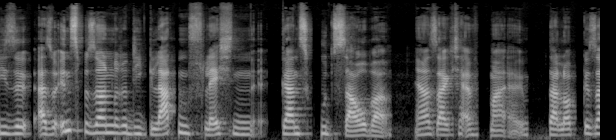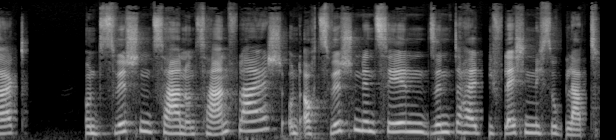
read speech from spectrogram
diese, also insbesondere die glatten Flächen ganz gut sauber. Ja, sage ich einfach mal äh, salopp gesagt. Und zwischen Zahn und Zahnfleisch und auch zwischen den Zähnen sind halt die Flächen nicht so glatt.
